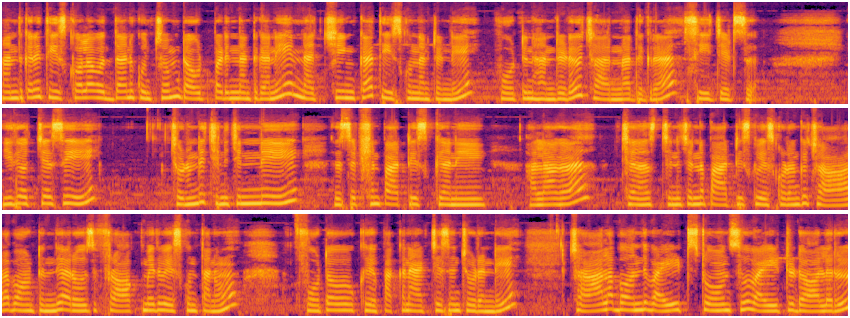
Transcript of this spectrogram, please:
అందుకని తీసుకోవాలా వద్దా అని కొంచెం డౌట్ పడిందంట కానీ నచ్చి ఇంకా తీసుకుందంటండి. ఫోర్టీన్ హండ్రెడ్ చార్మినార్ దగ్గర సీజెట్స్ ఇది వచ్చేసి చూడండి చిన్న చిన్ని రిసెప్షన్ పార్టీస్కి కానీ అలాగా చ- చిన్న చిన్న పార్టీస్కి వేసుకోవడానికి చాలా బాగుంటుంది. ఆ రోజు ఫ్రాక్ మీద వేసుకుంటాను ఫోటో పక్కన యాడ్ చేసాను చూడండి. చాలా బాగుంది. వైట్ స్టోన్స్ వైట్ డాలరు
